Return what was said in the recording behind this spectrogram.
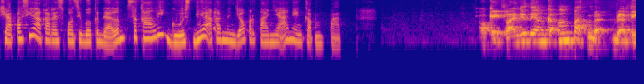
siapa sih yang akan responsibel ke dalam sekaligus dia akan menjawab pertanyaan yang keempat. Oke, lanjut yang keempat Mbak berarti.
